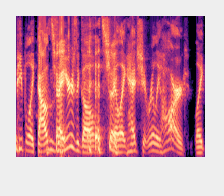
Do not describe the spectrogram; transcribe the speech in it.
people like thousands right. of years ago That's right. that like had shit really hard, like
